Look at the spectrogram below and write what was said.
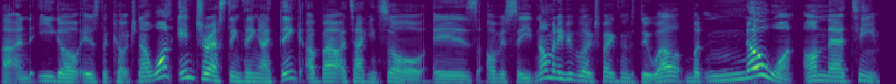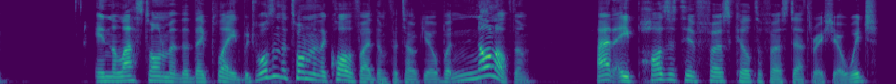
Uh, and Ego is the coach. Now, one interesting thing I think about attacking Soul is obviously not many people are expecting them to do well, but no one on their team in the last tournament that they played, which wasn't the tournament that qualified them for Tokyo, but none of them had a positive first kill to first death ratio, which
